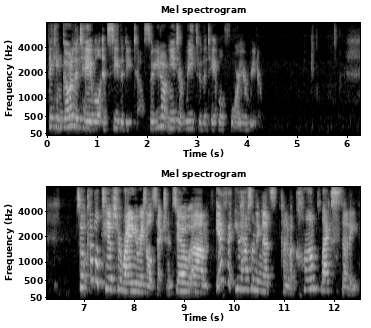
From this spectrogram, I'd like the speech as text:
they can go to the table and see the details. So you don't need to read through the table for your reader. So a couple tips for writing the results section. So um, if you have something that's kind of a complex study,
